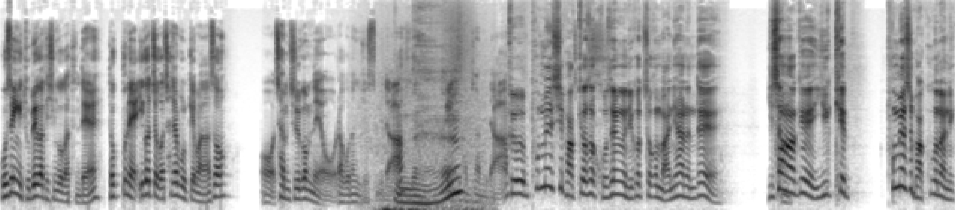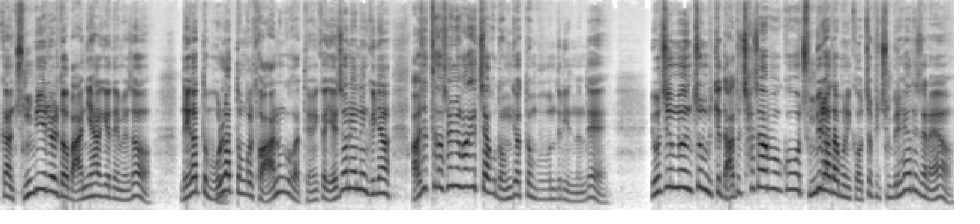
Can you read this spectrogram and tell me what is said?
고생이 두 배가 되신 것 같은데 덕분에 이것저것 찾아볼 게 많아서 어, 참 즐겁네요 라고 남기셨습니다. 네, 네. 감사합니다. 그 포맷이 바뀌어서 고생을 이것저것 많이 하는데 이상하게 이렇게 포맷을 바꾸고 나니까 준비를 더 많이 하게 되면서 내가 또 몰랐던 걸 더 아는 것 같아요. 그러니까 예전에는 그냥 아제트가 설명하겠지 하고 넘겼던 부분들이 있는데 요즘은 좀 이렇게 나도 찾아보고 준비를 하다 보니까 어차피 준비를 해야 되잖아요.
